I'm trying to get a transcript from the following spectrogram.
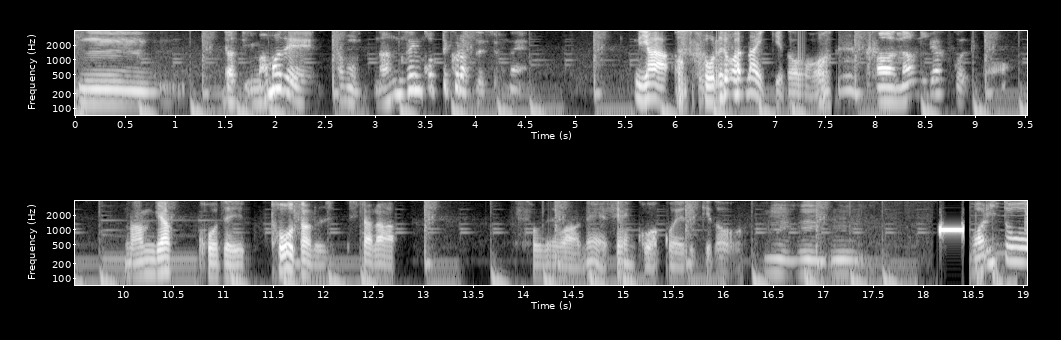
ーん。だって今まで多分何千個ってクラスですよね。いや、それはないけど、あ何百個ですか？何百個でトータルしたら、それはね、1000個は超えるけど、うんうんうん。割と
